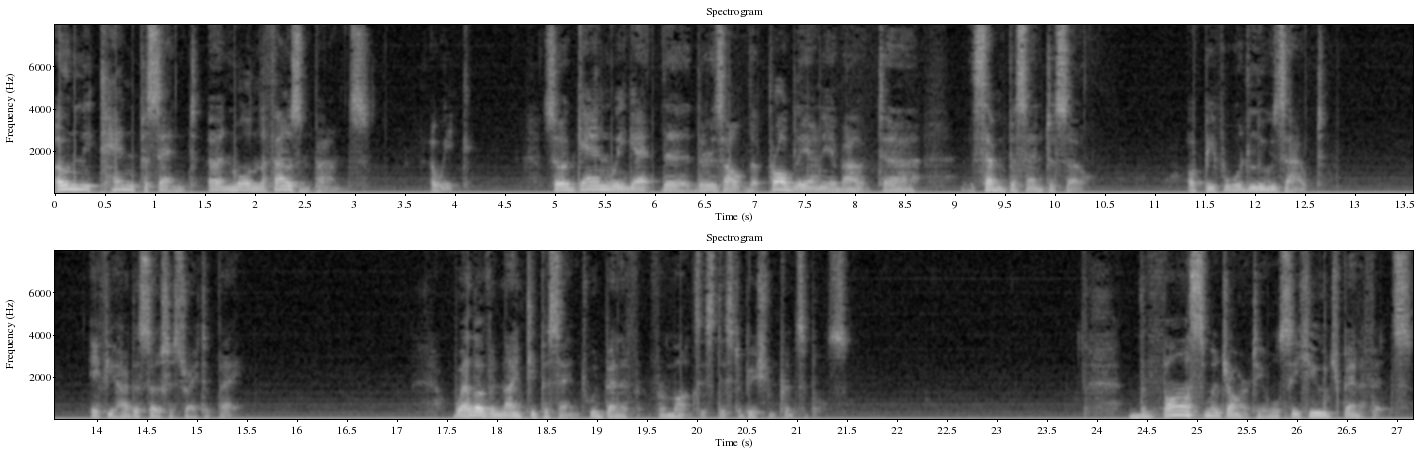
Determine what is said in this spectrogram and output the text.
only 10% earn more than a thousand pounds a week. So again, we get the, the result that probably only about uh, 7% or so of people would lose out if you had a socialist rate of pay. Well over 90% would benefit from Marxist distribution principles. The vast majority will see huge benefits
